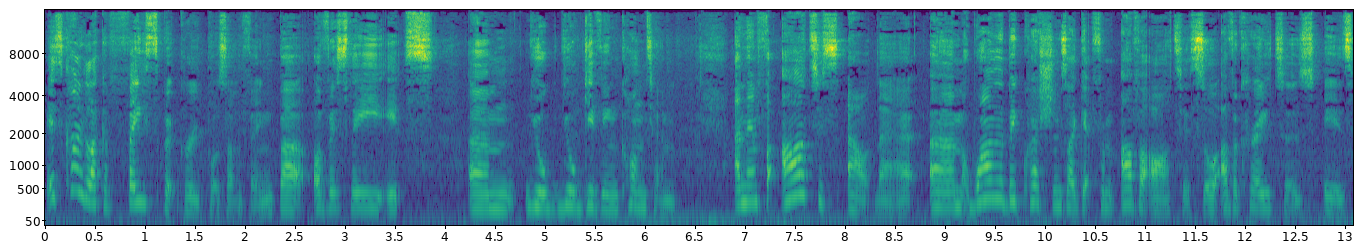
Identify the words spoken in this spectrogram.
It's kind of like a Facebook group or something, but obviously it's um, you're you're giving content. And then for artists out there, um, one of the big questions I get from other artists or other creators is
